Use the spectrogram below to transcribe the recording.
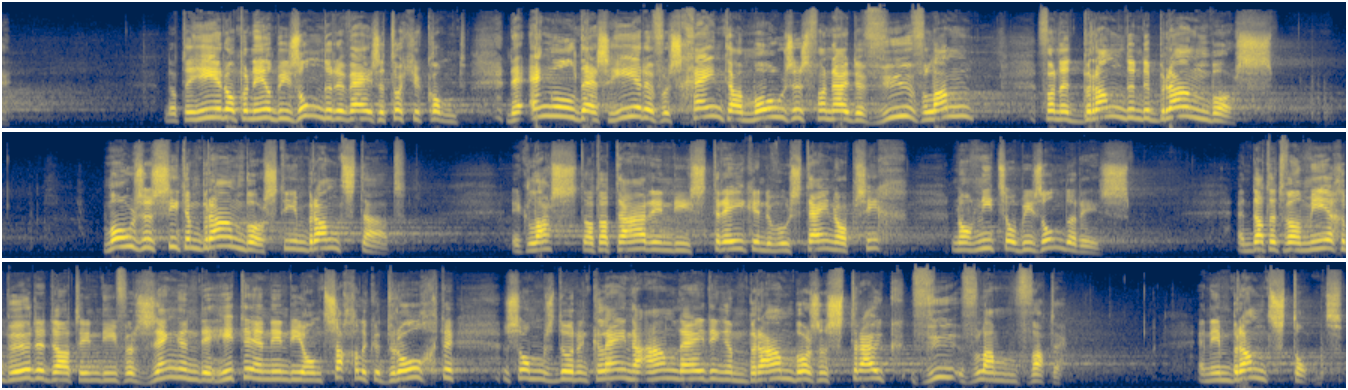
Dat de Heer op een heel bijzondere wijze tot je komt. De engel des Heeren verschijnt aan Mozes vanuit de vuurvlam van het brandende braambos. Mozes ziet een braambos die in brand staat. Ik las dat dat daar in die streek in de woestijn op zich nog niet zo bijzonder is. En dat het wel meer gebeurde dat in die verzengende hitte en in die ontzaglijke droogte soms door een kleine aanleiding een braambos een struik vuurvlam vatte en in brand stond.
